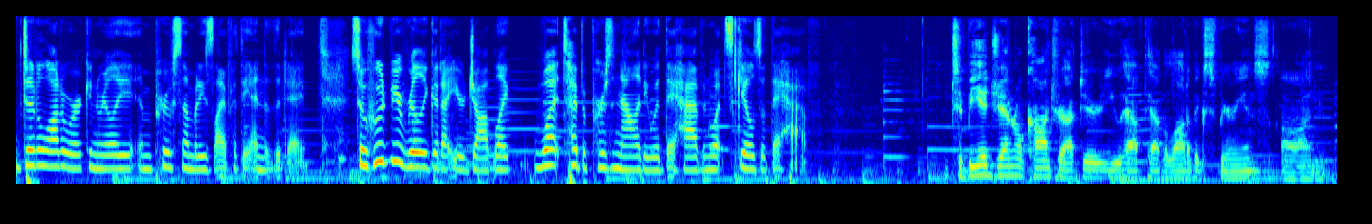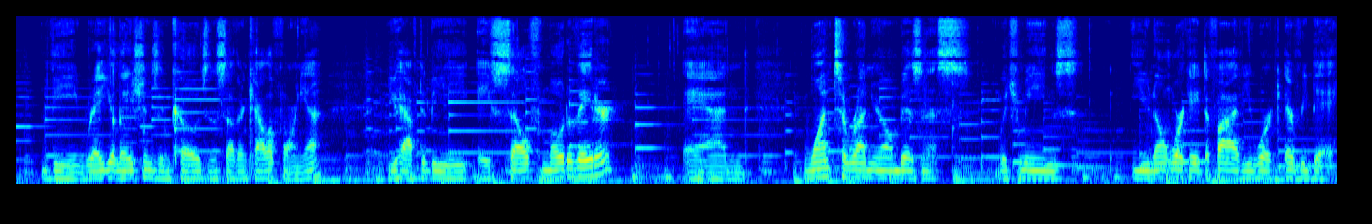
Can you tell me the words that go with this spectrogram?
did a lot of work and really improved somebody's life at the end of the day. So, who'd be really good at your job? Like, what type of personality would they have, and what skills would they have? To be a general contractor, you have to have a lot of experience on the regulations and codes in Southern California. You have to be a self motivator and want to run your own business, which means you don't work 8 to 5, you work every day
